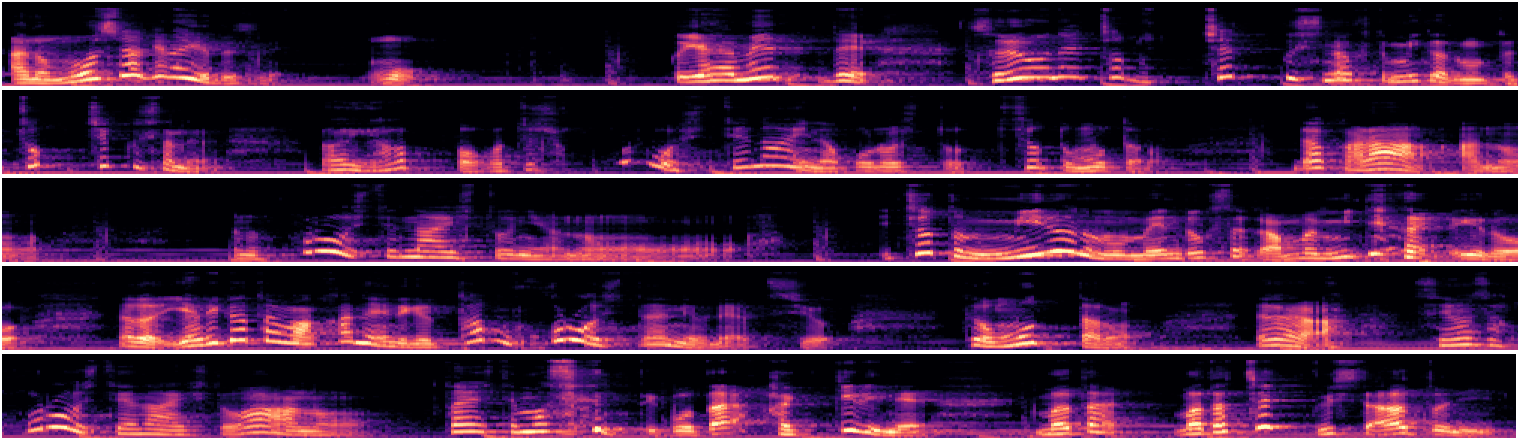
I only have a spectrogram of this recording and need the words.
あの申し訳ないけどですねもうやめでそれをねちょっとチェックしなくてもいいかと思ってちょっとチェックしたんだよあやっぱ私フォローしてないなこの人ってちょっと思ったのだからあのあのフォローしてない人にあのちょっと見るのもめんどくさいからあんまり見てないんだけど、なんかやり方わかんないんだけど、多分フォローしてないんだよね、私を。って思ったの。だから、すいません、フォローしてない人は、あの、答えてませんって答え、はっきりね、また、またチェックした後に、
